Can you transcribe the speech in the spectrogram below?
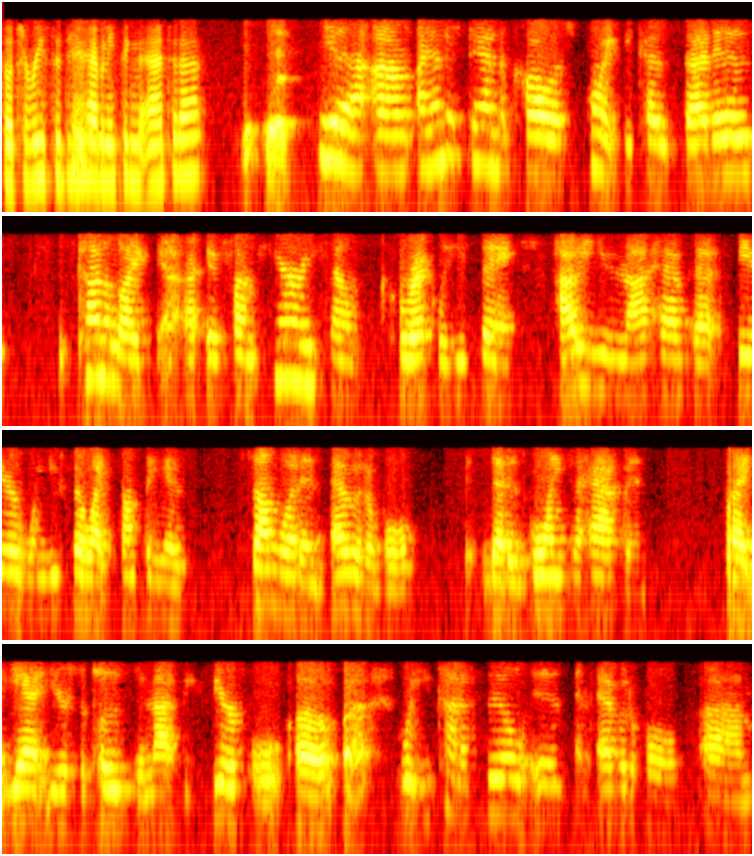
so teresa do you have anything to add to that Yeah, um, I understand the caller's point because that is, it's kind of like, uh, if I'm hearing him correctly, he's saying, how do you not have that fear when you feel like something is somewhat inevitable that is going to happen? But yet you're supposed to not be fearful of what you kind of feel is inevitable. Um,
